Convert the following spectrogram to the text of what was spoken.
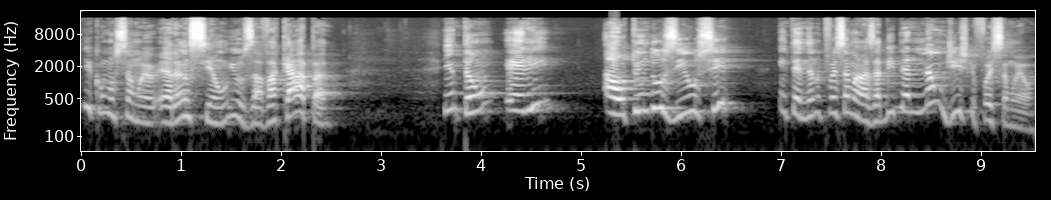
E como Samuel era ancião e usava capa, então ele autoinduziu-se entendendo que foi Samuel. Mas a Bíblia não diz que foi Samuel.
